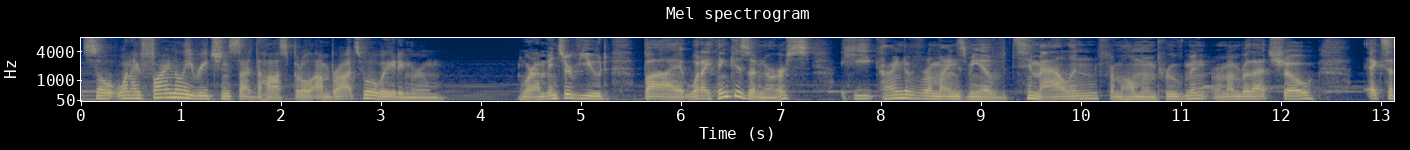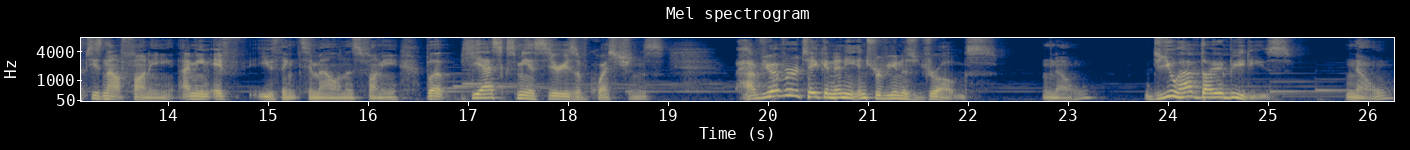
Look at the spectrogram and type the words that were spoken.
So, when I finally reach inside the hospital, I'm brought to a waiting room where I'm interviewed by what I think is a nurse. He kind of reminds me of Tim Allen from Home Improvement. Remember that show? Except he's not funny. I mean, if you think Tim Allen is funny, but he asks me a series of questions. Have you ever taken any intravenous drugs? No. Do you have diabetes? No.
